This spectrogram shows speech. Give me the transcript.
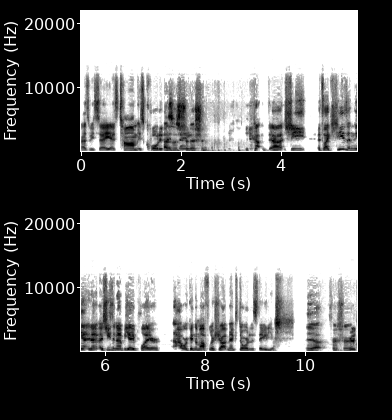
as we say, as Tom is quoted As as, is saying, tradition. Yeah, uh, she. It's like she's in the. She's an NBA player. I work in the muffler shop next door to the stadium. Yeah, for sure. Which,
